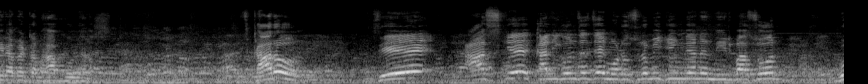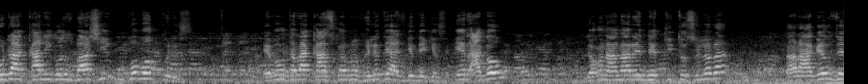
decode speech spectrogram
এরকম একটা ভাব মনে আছে কারণ যে আজকে কালীগঞ্জের যে মোটর শ্রমিক ইউনিয়নের নির্বাচন, গোটা কালীগঞ্জবাসী উপভোগ করেছে এবং তারা কাজকর্ম ফেলেতে আজকে দেখেছে। এর আগেও যখন আনারের নেতৃত্ব ছিল না, তার আগেও যে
